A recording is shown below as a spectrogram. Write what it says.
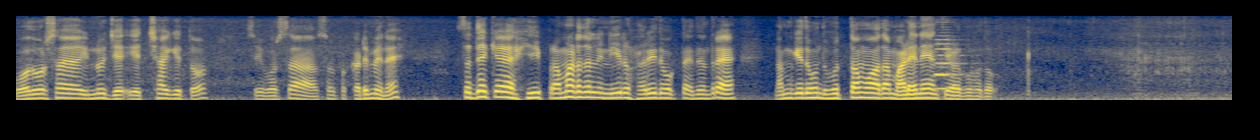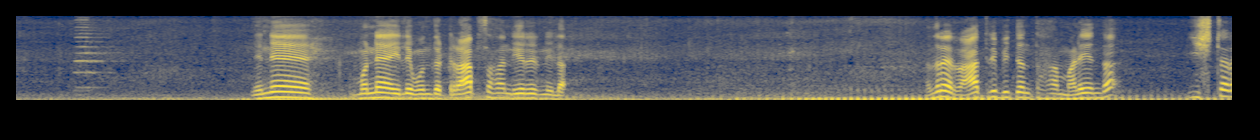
ಹೋದ ವರ್ಷ ಇನ್ನೂ ಜೆ ಹೆಚ್ಚಾಗಿತ್ತು. ಸೊ ಈ ವರ್ಷ ಸ್ವಲ್ಪ ಕಡಿಮೆನೆ. ಸದ್ಯಕ್ಕೆ ಈ ಪ್ರಮಾಣದಲ್ಲಿ ನೀರು ಹರಿದು ಹೋಗ್ತಾ ಇದೆ ಅಂದರೆ ನಮಗೆ ಇದು ಒಂದು ಉತ್ತಮವಾದ ಮಳೆನೇ ಅಂತ ಹೇಳ್ಬಹುದು. ನಿನ್ನೆ ಮೊನ್ನೆ ಇಲ್ಲಿ ಒಂದು ಡ್ರಾಪ್ ಸಹ ನೀರಿರಲಿಲ್ಲ. ಅಂದರೆ ರಾತ್ರಿ ಬಿದ್ದಂತಹ ಮಳೆಯಿಂದ ಇಷ್ಟರ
